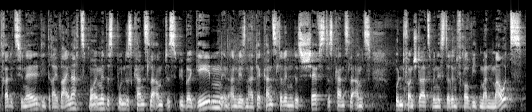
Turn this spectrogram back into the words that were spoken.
traditionell die drei Weihnachtsbäume des Bundeskanzleramtes übergeben, in Anwesenheit der Kanzlerin, des Chefs des Kanzleramts und von Staatsministerin Frau Wiedmann-Mautz.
